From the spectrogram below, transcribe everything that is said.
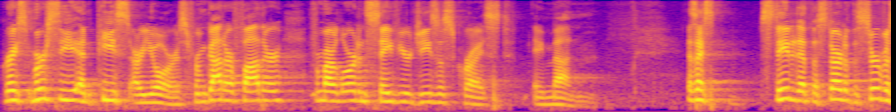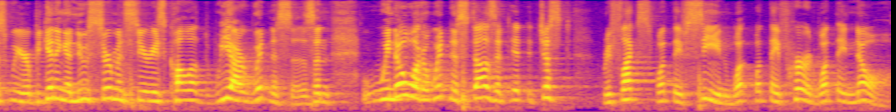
Grace, mercy, and peace are yours from God our Father, from our Lord and Savior Jesus Christ. Amen. As I stated at the start of the service, we are beginning a new sermon series called We Are Witnesses. And we know what a witness does, it, it, it just reflects what they've seen, what, what they've heard, what they know.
